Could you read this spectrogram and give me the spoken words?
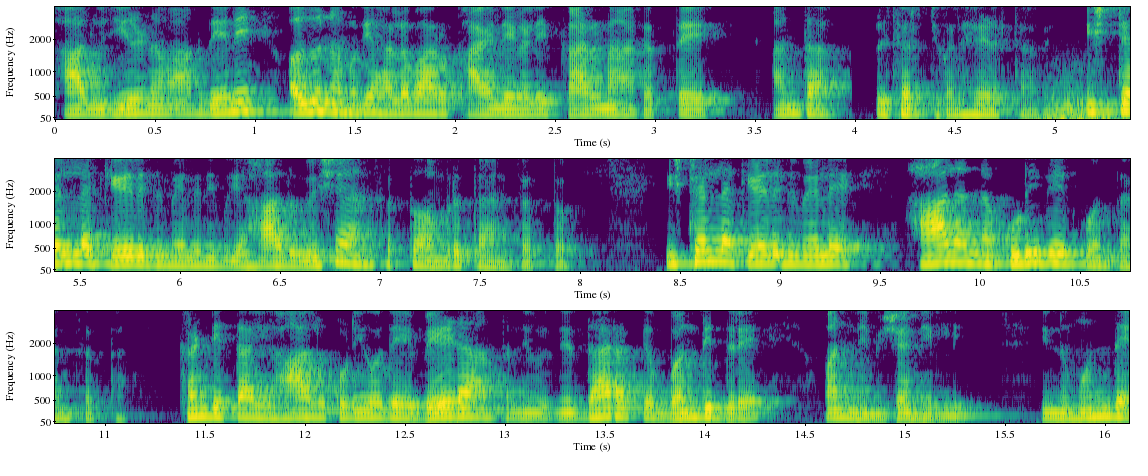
ಹಾಲು ಜೀರ್ಣವಾಗದೇನೆ ಅದು ನಮಗೆ ಹಲವಾರು ಕಾಯಿಲೆಗಳಿಗೆ ಕಾರಣ ಆಗುತ್ತೆ ಅಂತ ರಿಸರ್ಚ್ಗಳು ಹೇಳ್ತವೆ. ಇಷ್ಟೆಲ್ಲ ಕೇಳಿದ ಮೇಲೆ ನಿಮಗೆ ಹಾಲು ವಿಷ ಅನಿಸುತ್ತೋ ಅಮೃತ ಅನಿಸುತ್ತೋ? ಇಷ್ಟೆಲ್ಲ ಕೇಳಿದ ಮೇಲೆ ಹಾಲನ್ನು ಕುಡಿಬೇಕು ಅಂತ ಅನಿಸುತ್ತಾ. ಖಂಡಿತ ಈ ಹಾಲು ಕುಡಿಯೋದೇ ಬೇಡ ಅಂತ ನೀವು ನಿರ್ಧಾರಕ್ಕೆ ಬಂದಿದ್ದರೆ ಒಂದು ನಿಮಿಷ ನಿಲ್ಲಿ. ಇನ್ನು ಮುಂದೆ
